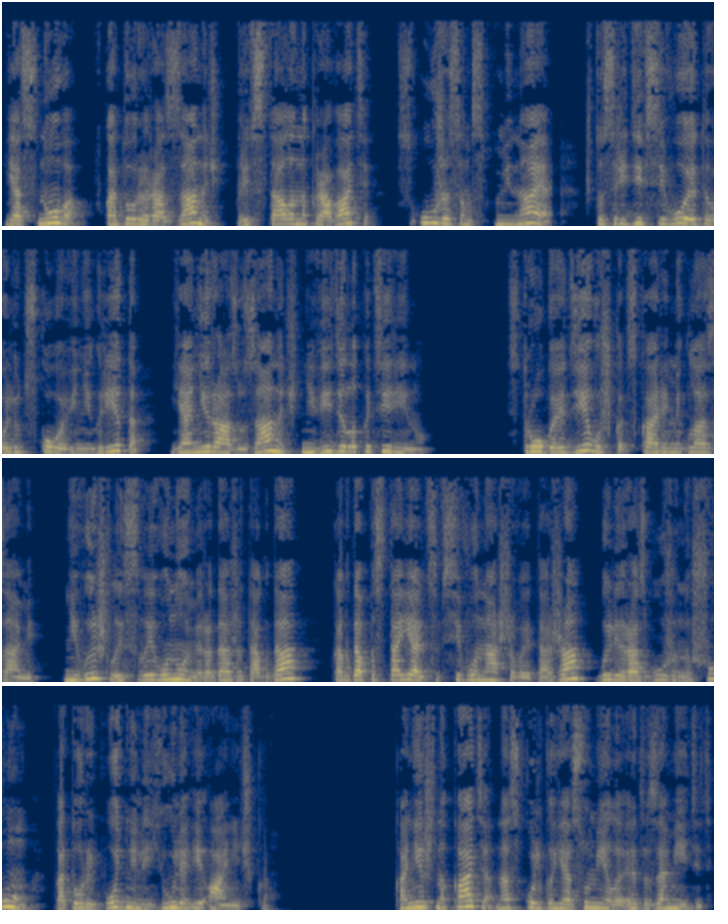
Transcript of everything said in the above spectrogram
Я снова, в который раз за ночь, привстала на кровати, с ужасом вспоминая, что среди всего этого людского винегрета я ни разу за ночь не видела Катерину. Строгая девушка с карими глазами не вышла из своего номера даже тогда, когда постояльцы всего нашего этажа были разбужены шумом, который подняли Юля и Анечка. Конечно, Катя, насколько я сумела это заметить,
